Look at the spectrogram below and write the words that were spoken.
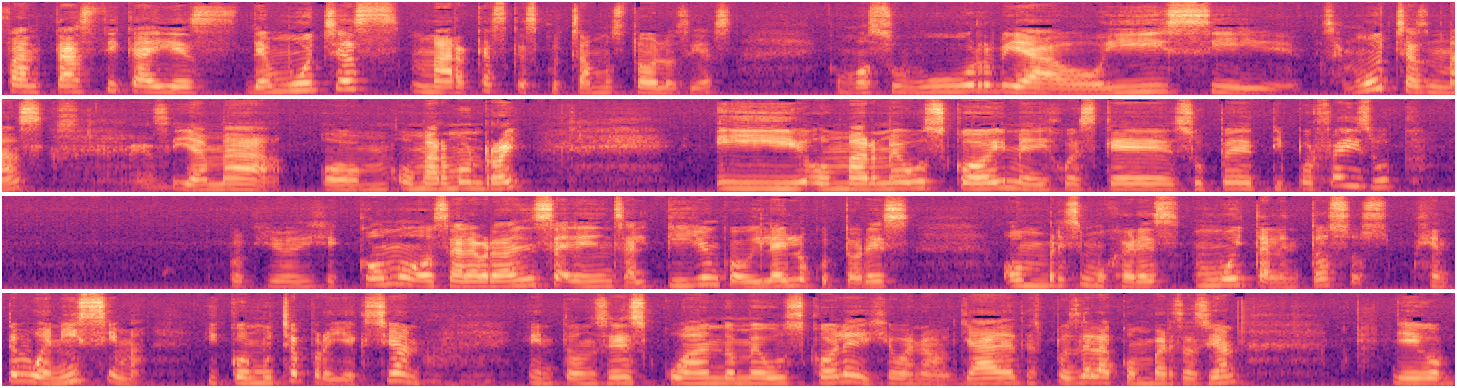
fantástica y es de muchas marcas que escuchamos todos los días, como Suburbia o Easy, o sea, muchas más Excelente. se llama Om- Omar Monroy. Y Omar me buscó y me dijo, es que supe de ti por Facebook. Porque yo dije, ¿cómo? O sea, la verdad en, Sa- en Saltillo, en Coahuila, hay locutores, hombres y mujeres muy talentosos, gente buenísima y con mucha proyección. Entonces, cuando me buscó, le dije, bueno, ya después de la conversación, digo,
